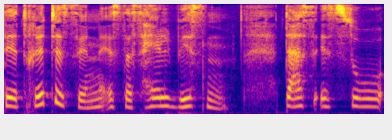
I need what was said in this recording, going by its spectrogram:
der dritte Sinn ist das Hellwissen. Das ist so,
